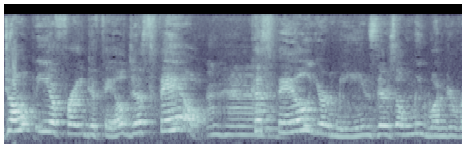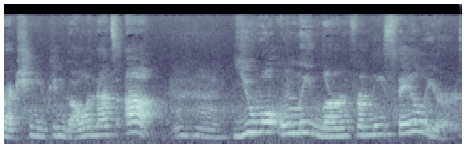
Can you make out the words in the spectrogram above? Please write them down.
don't be afraid to fail, just fail. Mm-hmm. Because failure means there's only one direction you can go, and that's up. Mm-hmm. You will only learn from these failures.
